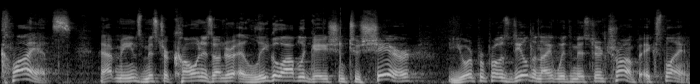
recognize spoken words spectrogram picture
clients. That means Mr. Cohen is under a legal obligation to share your proposed deal tonight with Mr. Trump. Explain.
